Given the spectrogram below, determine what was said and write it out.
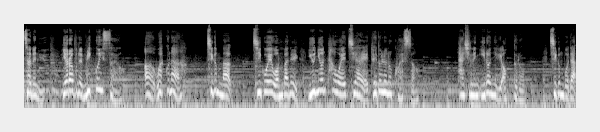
저는 여러분을 믿고 있어요. 아, 왔구나. 지금 막 지고의 원반을 유니온 타워의 지하에 되돌려 놓고 왔어. 다시는 이런 일이 없도록 지금보다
